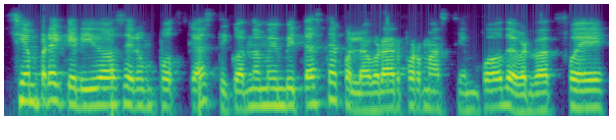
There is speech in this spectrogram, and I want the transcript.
siempre he querido hacer un podcast y cuando me invitaste a colaborar por más tiempo, de verdad fue,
